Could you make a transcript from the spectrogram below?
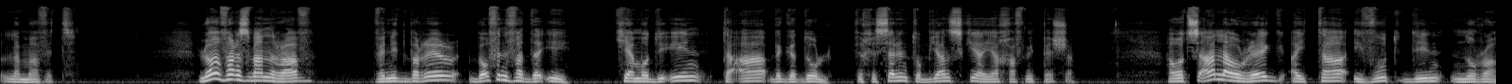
למוות. לא עבר זמן רב, ונתברר באופן ודאי כי המודיעין טעה בגדול, וכי סרן טוביאנסקי היה חף מפשע. ההוצאה להורג הייתה עיוות דין נורא,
